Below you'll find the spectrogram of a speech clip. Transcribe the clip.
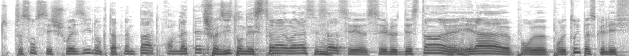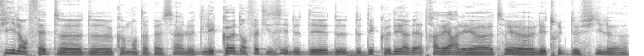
de toute façon, c'est choisi, donc t'as même pas à te prendre la tête. Choisis ton destin. Voilà, c'est Mm. ça, c'est c'est le destin. euh, Mm. Et là, pour le pour le truc, parce que les fils en fait de comment t'appelles ça, le- les codes en fait, ils essayent de, de, de décoder à, à travers les euh, les trucs de fils euh,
